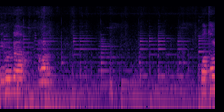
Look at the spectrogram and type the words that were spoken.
এই গরুটা আমার প্রথম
